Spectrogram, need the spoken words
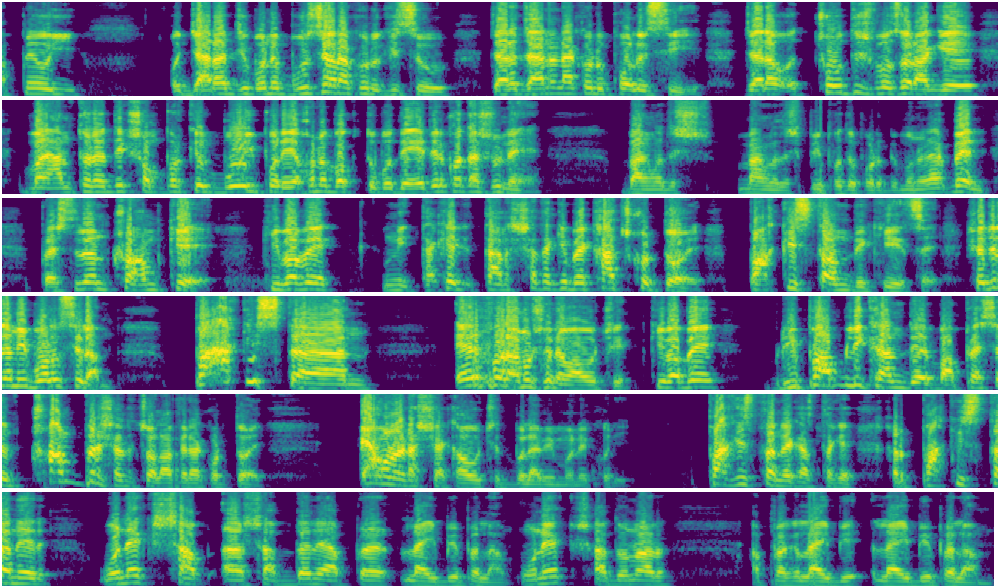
আপনি ওই যারা জীবনে বুঝে না কোনো কিছু, যারা জানে না কোনো পলিসি যারা চৌত্রিশ বছর আগে মানে আন্তর্জাতিক সম্পর্কের বই পড়ে এখনও বক্তব্য দেয়, এদের কথা শুনে বাংলাদেশ বাংলাদেশ বিপদে পড়বে। মনে রাখবেন প্রেসিডেন্ট ট্রাম্পকে কীভাবে তাকে, তার সাথে কীভাবে কাজ করতে হয়, পাকিস্তান দেখিয়েছে। সেদিন আমি বলেছিলাম, পাকিস্তান এর পরামর্শ নেওয়া উচিত। কীভাবে রিপাবলিকানদের বা প্রেসিডেন্ট ট্রাম্পের সাথে চলাফেরা করতে হয়, এমন একটা শেখা উচিত বলে আমি মনে করি। পাকিস্তানের কাছ থেকে, কারণ পাকিস্তানের অনেক সাব- সাবধানে আপনার লাইভে পেলাম, অনেক সাধনার আপনাকে লাইভে লাইভে পেলাম।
